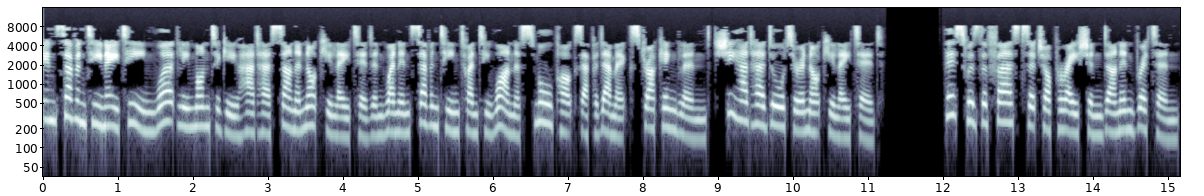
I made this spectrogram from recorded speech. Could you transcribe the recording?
In 1718 Wortley Montagu had her son inoculated and when in 1721 a smallpox epidemic struck England, she had her daughter inoculated. This was the first such operation done in Britain.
